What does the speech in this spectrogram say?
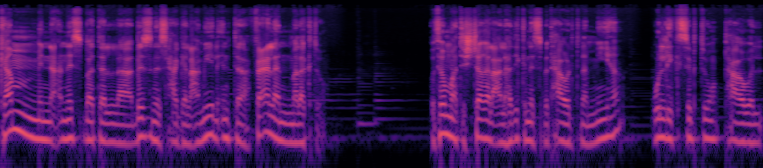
كم من نسبة البزنس حق العميل أنت فعلا ملكته. وثم تشتغل على هذيك النسبة تحاول تنميها واللي كسبته تحاول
